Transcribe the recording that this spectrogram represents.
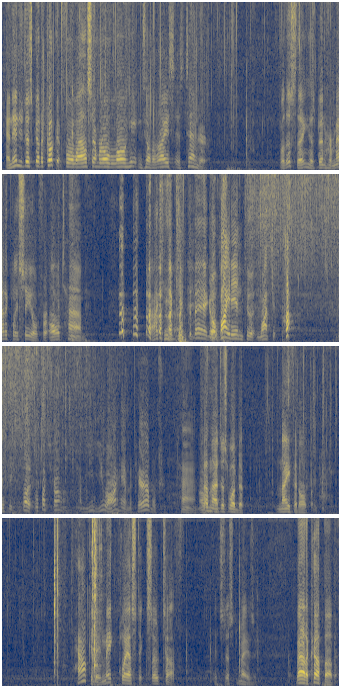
And then you just got to cook it for a while, simmer over low heat until the rice is tender. Well, this thing has been hermetically sealed for all time. I can't get the bag Go open. bite into it and watch it pop. Just explode. Well, what's wrong? You, you are having a terrible tr- time. Doesn't I just wanted to knife it open. How could they make plastic so tough? It's just amazing. About a cup of it.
